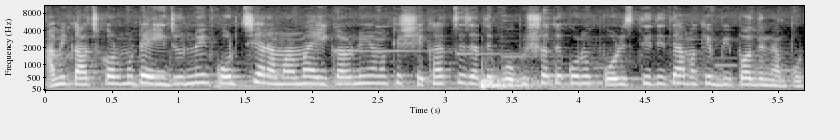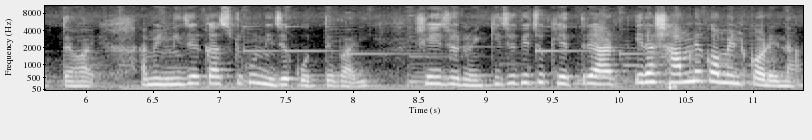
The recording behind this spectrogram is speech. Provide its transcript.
আমি কাজকর্মটা এই জন্যই করছি আর আমার মা এই কারণেই আমাকে শেখাচ্ছে যাতে ভবিষ্যতে কোনো পরিস্থিতিতে আমাকে বিপদে না পড়তে হয়। আমি নিজের কাজটুকু নিজে করতে পারি। সেই জন্যই কিছু কিছু ক্ষেত্রে আর এরা সামনে কমেন্ট করে না।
